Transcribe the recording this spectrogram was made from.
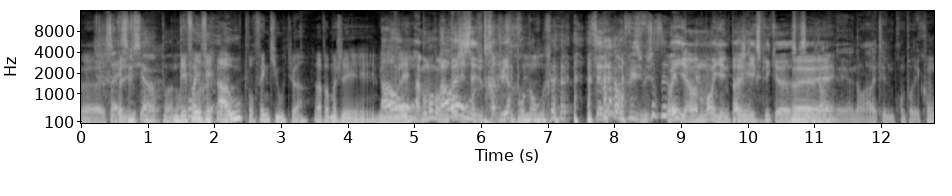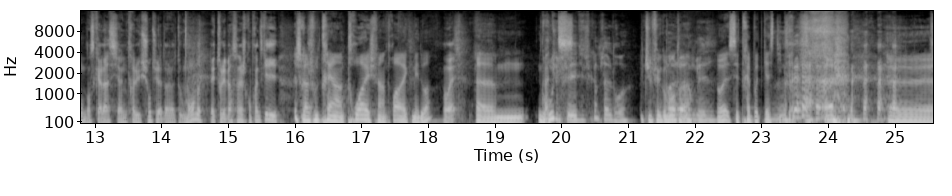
Euh, c'est Bah, c'est aussi un peu un Des fois, il hein. fait AOU pour thank you, tu vois. Enfin, moi, je l'ai lu en AOU. anglais. À un moment, dans une Ah, page, oh j'essaie de traduire. C'est pour non. c'est vrai en plus, je vous jure, c'est Oui, vrai. il y a un moment, il y a une page Oui. qui explique euh, ce que ça veut dire. ouais. Mais euh, non, arrêtez de nous prendre pour des cons. Dans ce cas-là, s'il y a une traduction, tu la donnes à tout le monde et tous les personnages comprennent ce qu'il dit. Je rajouterai un 3 et je fais un 3 avec mes doigts. Ouais. Euh, Ah, Groot, tu, le fais, tu le fais comme ça le droit. tu le fais comment, toi. Ouais, c'est très podcastique, ça.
